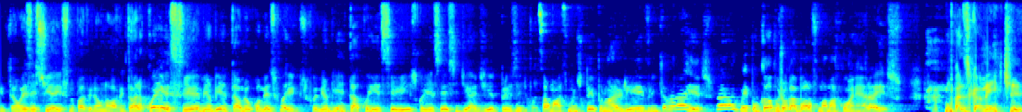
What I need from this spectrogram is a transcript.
Então existia isso no pavilhão 9. Então era conhecer, me ambientar, o meu começo foi isso. Foi me ambientar, conhecer isso, conhecer esse dia a dia do presídio, passar o máximo de tempo no ar livre. Então era isso. Eu ir o campo, jogar bola, fumar maconha. Era isso. Basicamente.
